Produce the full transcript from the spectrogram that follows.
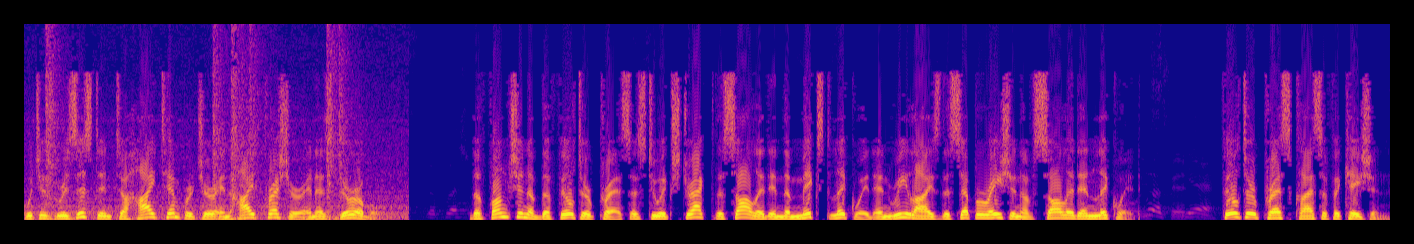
which is resistant to high temperature and high pressure and is durable. The function of the filter press is to extract the solid in the mixed liquid and realize the separation of solid and liquid. Filter press classification.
